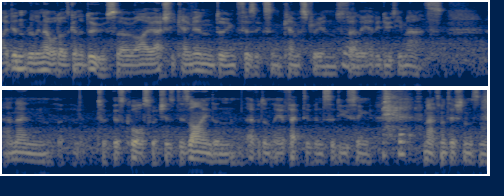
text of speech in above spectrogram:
I didn't really know what I was going to do, so I actually came in doing physics and chemistry and Yeah. fairly heavy duty maths, and then uh, took this course which is designed and evidently effective in seducing mathematicians and,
